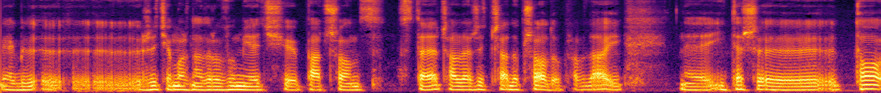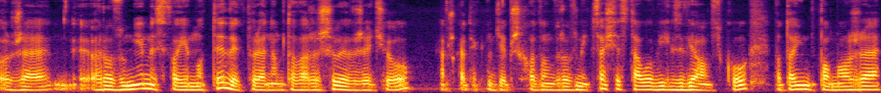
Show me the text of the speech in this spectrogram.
jakby y, y, życie można zrozumieć y, patrząc wstecz, ale żyć trzeba do przodu, prawda? I, y, i też y, to, że rozumiemy swoje motywy, które nam towarzyszyły w życiu, na przykład jak ludzie przychodzą zrozumieć, co się stało w ich związku, bo to im pomoże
